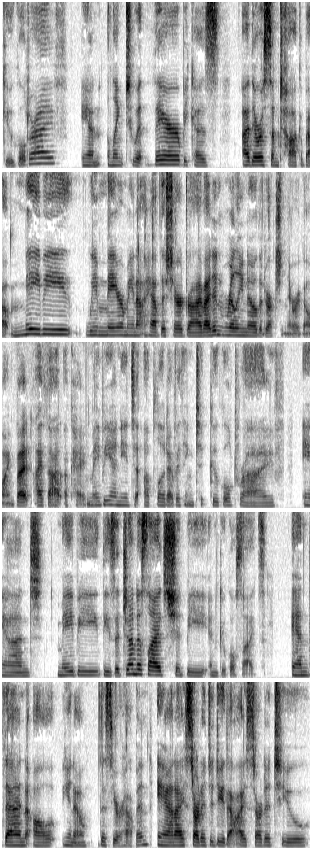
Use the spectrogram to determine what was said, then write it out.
Google Drive and link to it there because there was some talk about maybe we may or may not have the shared drive. I didn't really know the direction they were going, but I thought, okay, maybe I need to upload everything to Google Drive and maybe these agenda slides should be in Google Slides. And then I'll, you know, this year happened and I started to do that. I started to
